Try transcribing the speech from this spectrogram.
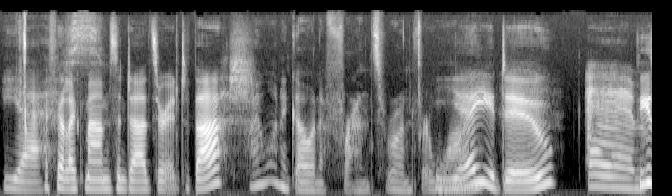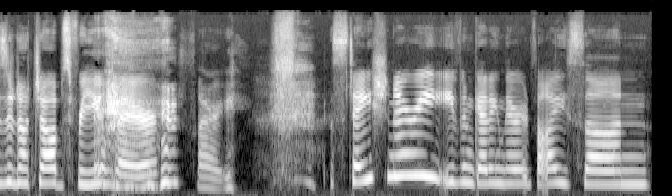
yeah I feel like mums and dads are into that. i want to go on a france run for one Yeah, you do. um These are not jobs for you, Claire. sorry Stationery, even getting their advice on,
